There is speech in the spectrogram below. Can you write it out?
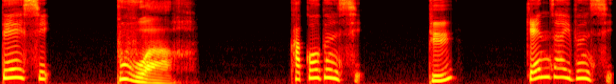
定词、 pouvoir, 过去分词、 pu, 现在分词、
